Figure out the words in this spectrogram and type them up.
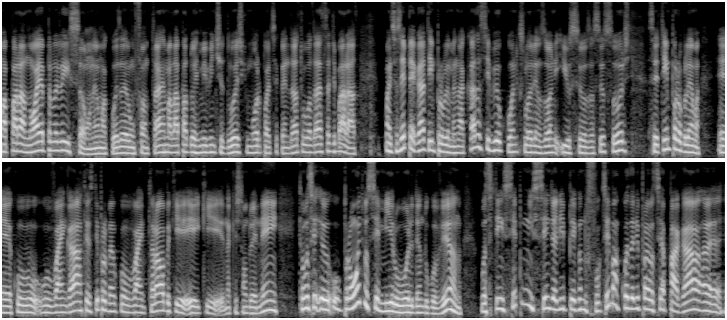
uma paranoia pela eleição, né? Uma coisa, um fantasma lá para 2022, que Moro pode ser candidato, eu vou dar essa de barato. Mas se você pegar, tem problemas na Casa Civil com Onyx Lorenzoni e os seus assessores, você tem problema é, com o Weingarten, você tem problema com o Weintraub, que, que, na questão do Enem. Então, você, para onde você mira o olho dentro do governo, você tem sempre um incêndio ali pegando fogo, sempre uma coisa ali para você apagar é,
